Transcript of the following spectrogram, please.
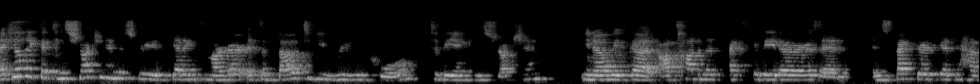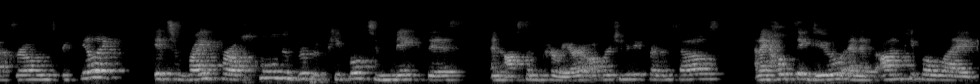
I feel like the construction industry is getting smarter. It's about to be really cool to be in construction. You know, we've got autonomous excavators and inspectors get to have drones. I feel like it's right for a whole new group of people to make this an awesome career opportunity for themselves. And I hope they do. And it's on people like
